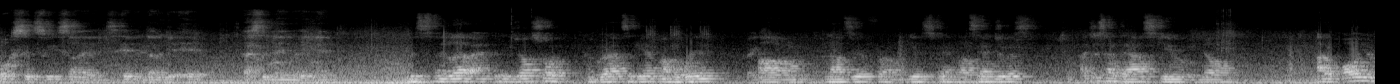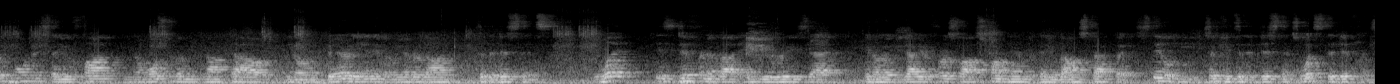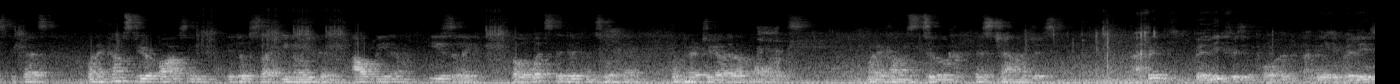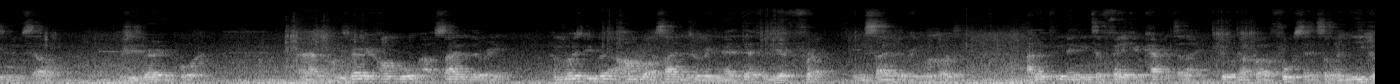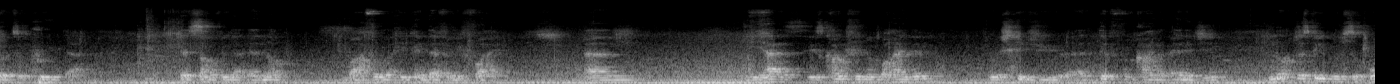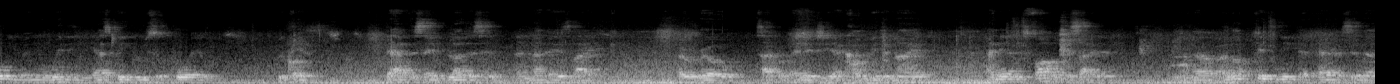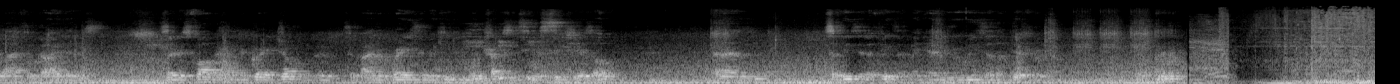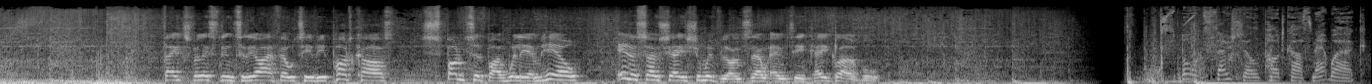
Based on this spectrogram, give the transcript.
boxing sweet science, hit and don't get hit. That's the name of the game. Bismillah, Anthony Joshua. Congrats again on the win. Um, Nazir from ESPN Los Angeles. I just have to ask you, you know, out of all your opponents that you fought, you know, most of them you've knocked out, you know, barely any of them you ever gone to the distance. What is different about Andy Ruiz that, you know, you got your first loss from him, but then you bounced back, but still he took you to the distance. What's the difference? Because when it comes to your boxing, it looks like, you know, you can outbeat him easily. But what's the difference with him compared to your other opponents when it comes to his challenges? I think belief is important. I think he believes in himself, which is very important. Um, he's very humble outside of the ring. And most people that are humble outside of the ring, they're definitely a threat inside the ring because I don't think they need to fake a character, like build up a full sense of an ego to prove that there's something that they're not. But I feel like he can definitely fight. Um, he has his countrymen behind him, which gives you a different kind of energy. Not just people who support you when you're winning, he has people who support him because they have the same blood as him, and that is like a real type of energy that can't be denied. And he has his father beside him. You know, a lot of kids need their parents in their life for guidance. So his father's done a great job of him to kind of raise him and keep him on track since he was six years old. Um, so these are the things that make Andrew Ruiz a lot different. Thanks for listening to the IFL TV podcast, sponsored by William Hill in association with Lonsdale MTK Global. Sports Social Podcast Network.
